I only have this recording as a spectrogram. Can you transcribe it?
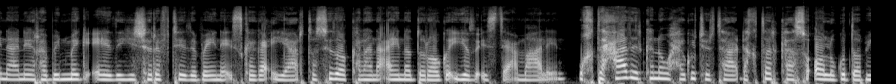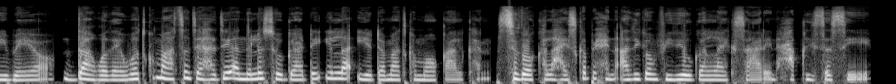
inaanay rabin magaceeda iyo sharafteedaba inay iskaga ciyaarto sidoo kalena ayna daroogo iyadu isticmaalin. Wakhti xaadirkana waxay ku jirtaa dhakhtarkaas oo lagu dabiibayo daawadee waad ku mahadsantahay haddii aad nala soo gaadhay ilaa iyo dhammaadka muuqaalkan. Sidoo kale ha iska bixin adigoon videoga like saarin. Xaqiisa sii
